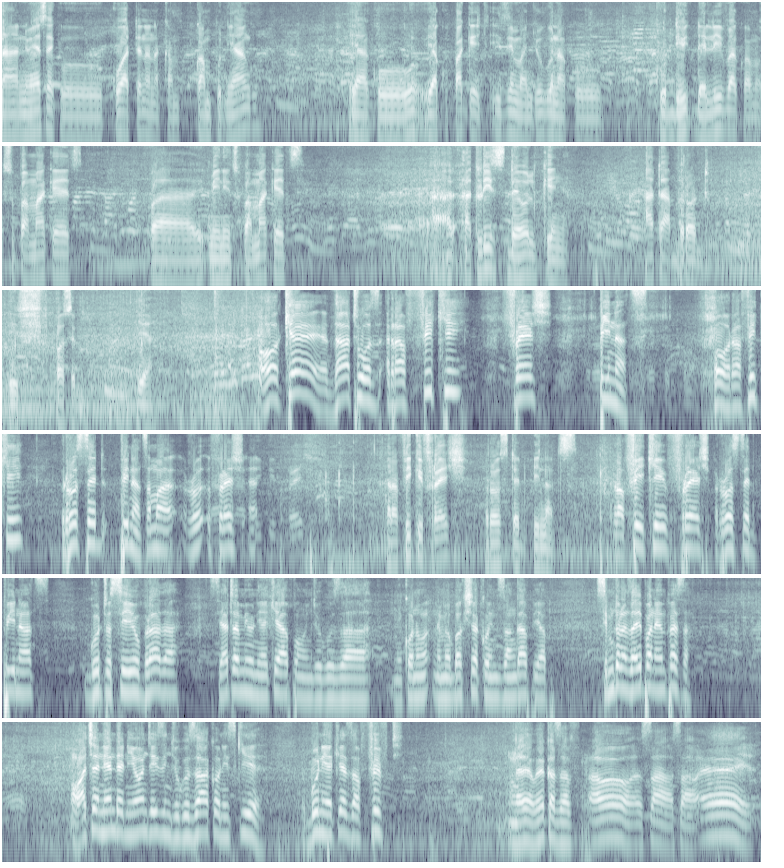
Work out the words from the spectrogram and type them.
na niweze kukuwa tena na kampuni yangu ya, ku, ya kupackage hizi manjugu na ku, ku de- deliver kwa supermarket kwa mini supermarkets at, at least the whole Kenya hata abroad if possible yeah. Okay, that was Rafiki Fresh Peanuts. Oh, Rafiki Roasted Peanuts ama ro fresh eh, Rafiki fresh roasted peanuts. Rafiki Fresh Roasted Peanuts. Good to see you brother. Si hata mimi uniwekea hapo njugu za niko nimebakisha coins ngapi hapa? Si mtu anaweza lipa na M-Pesa? Wacha niende nionje hizi njugu zako nisikie. Hebu niwekee za 50. Eh, weka za oh, sawa sawa. Eh.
